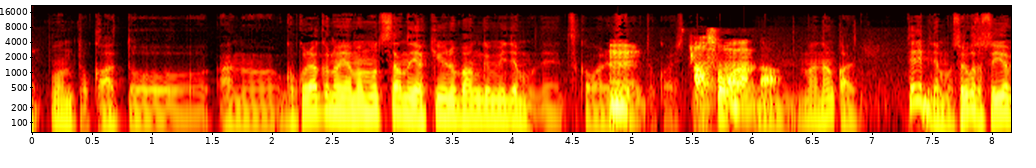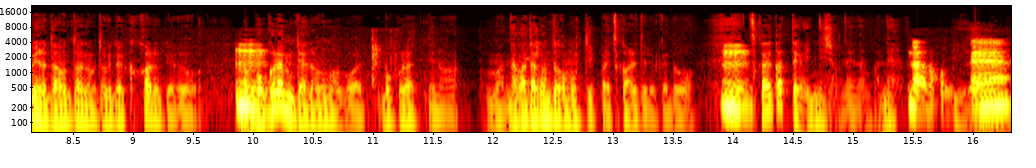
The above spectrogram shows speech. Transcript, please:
ッポンとか、あと、あの、極楽の山本さんの野球の番組でもね、使われてたりとかして。あ、そうなんだ。まあなんか、テレビでも、それこそ水曜日のダウンタウンでも時々かかるけど、まあ僕らみたいな音楽は、僕らっていうのは、まあ永田くんとかもっといっぱい使われてるけど、うん使い勝手がいいんでしょうね、なんかね。なるほどね。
